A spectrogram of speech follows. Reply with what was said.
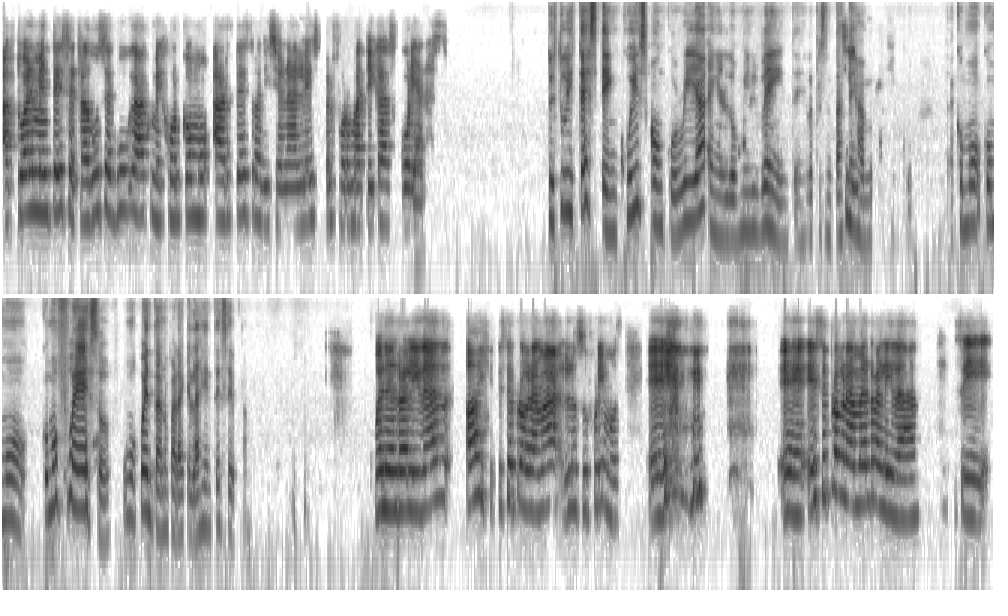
actualmente se traduce gugak mejor como artes tradicionales performáticas coreanas. Tú estuviste en Quiz on Korea en el 2020, representaste a México. ¿Cómo, cómo, ¿Cómo fue eso? Cuéntanos para que la gente sepa. Bueno, en realidad, ay, ese programa lo sufrimos. Eh, eh, ese programa en realidad se,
